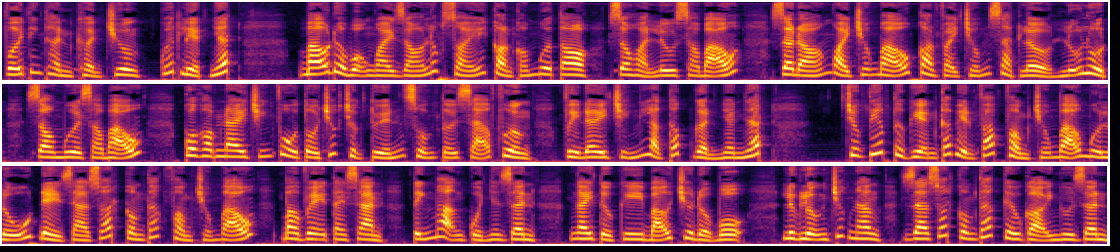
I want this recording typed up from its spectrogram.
với tinh thần khẩn trương, quyết liệt nhất. Bão đổ bộ ngoài gió lúc xoáy còn có mưa to do hoàn lưu sau bão. Do đó, ngoài chống bão còn phải chống sạt lở, lũ lụt do mưa sau bão. Cuộc họp này chính phủ tổ chức trực tuyến xuống tới xã phường vì đây chính là cấp gần nhân nhất trực tiếp thực hiện các biện pháp phòng chống bão mưa lũ để giả soát công tác phòng chống bão, bảo vệ tài sản, tính mạng của nhân dân ngay từ khi bão chưa đổ bộ. Lực lượng chức năng giả soát công tác kêu gọi ngư dân,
